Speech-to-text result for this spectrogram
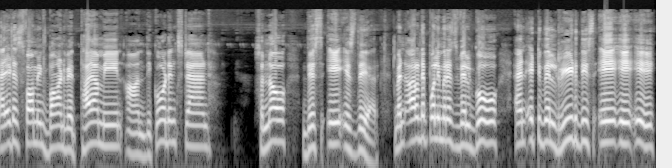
and it is forming bond with thymine on the coding strand. So now this A is there. When RNA polymerase will go and it will read this AAA,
